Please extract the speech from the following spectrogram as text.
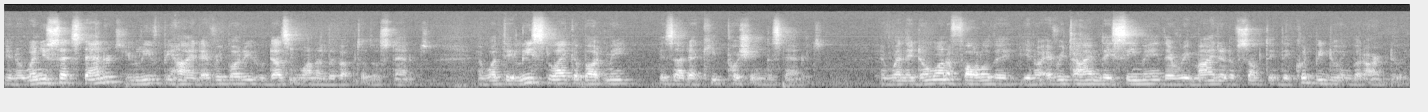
You know, when you set standards, you leave behind everybody who doesn't want to live up to those standards. And what they least like about me is that I keep pushing the standards. And when they don't want to follow, they, you know, every time they see me, they're reminded of something they could be doing but aren't doing.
